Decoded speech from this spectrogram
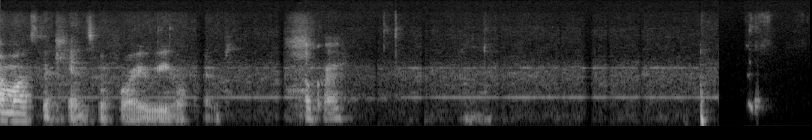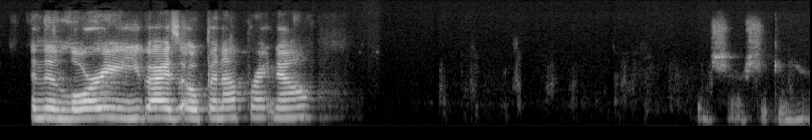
amongst the kids before I reopened. Okay. And then Lori, you guys open up right now? I'm sure she can hear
